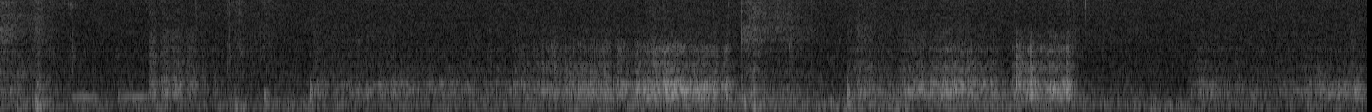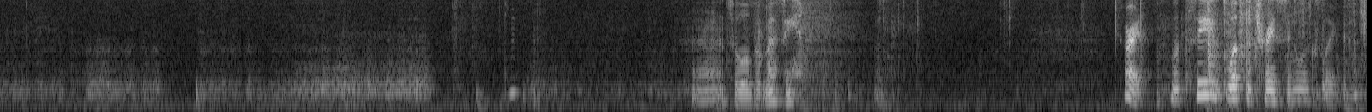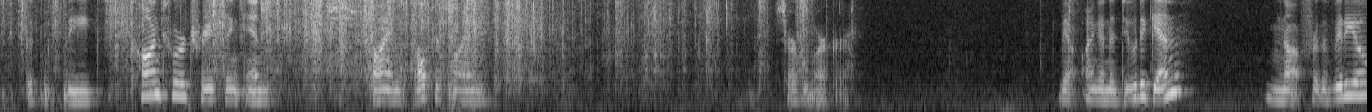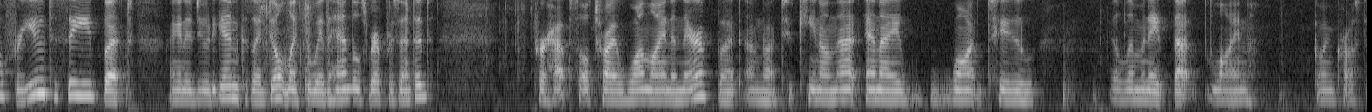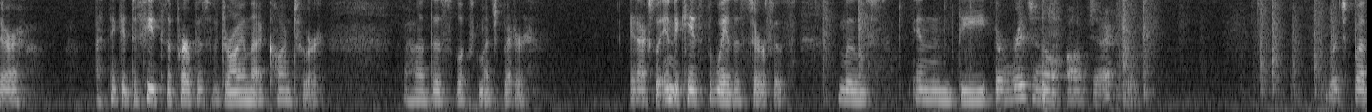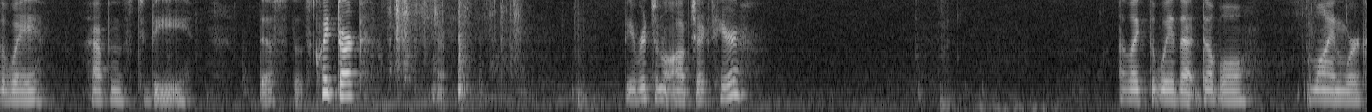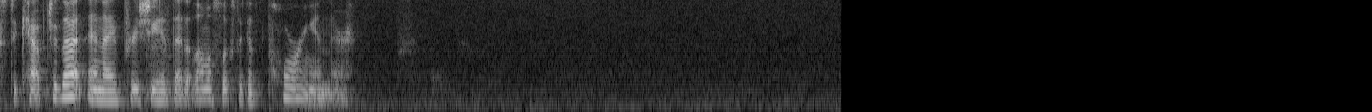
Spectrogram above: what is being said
Uh, it's a little bit messy. All right, let's see what the tracing looks like. The, the contour tracing in fine, ultra fine Sharpie marker. Yeah, I'm gonna do it again. Not for the video, for you to see, but I'm gonna do it again because I don't like the way the handle's represented. Perhaps I'll try one line in there, but I'm not too keen on that. And I want to eliminate that line going across there. I think it defeats the purpose of drawing that contour. Uh, this looks much better. It actually indicates the way the surface moves in the original object, which by the way happens to be this that's quite dark. The original object here. I like the way that double line works to capture that and I appreciate that it almost looks like it's pouring in there.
